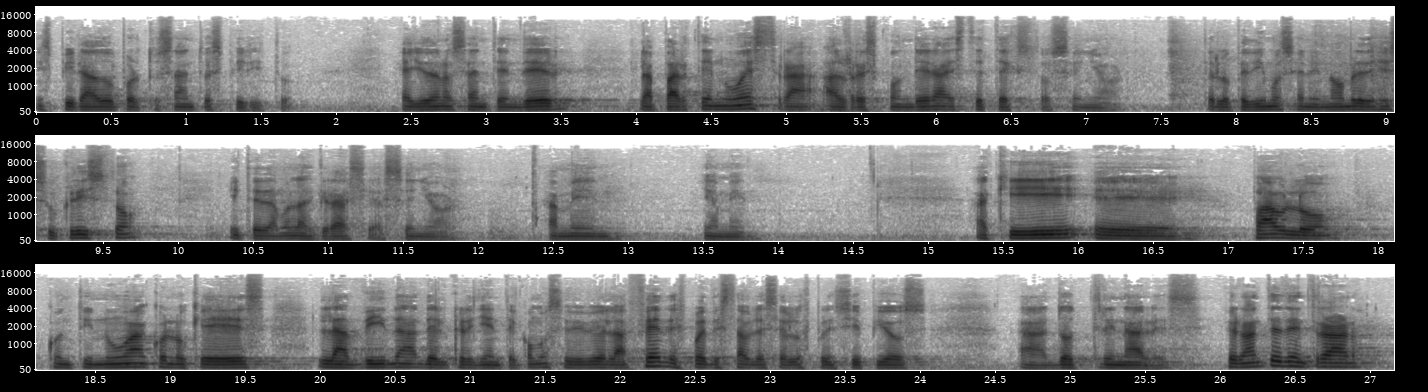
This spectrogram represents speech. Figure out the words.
inspirado por tu Santo Espíritu. Ayúdanos a entender la parte nuestra al responder a este texto, Señor. Te lo pedimos en el nombre de Jesucristo y te damos las gracias, Señor. Amén y amén. Aquí eh, Pablo continúa con lo que es la vida del creyente, cómo se vive la fe después de establecer los principios ah, doctrinales. Pero antes de entrar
